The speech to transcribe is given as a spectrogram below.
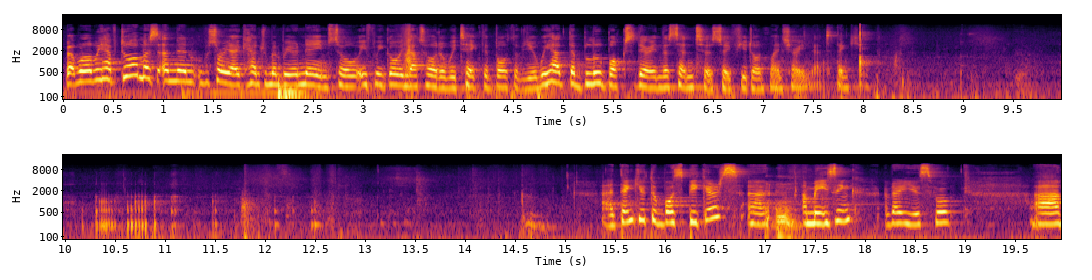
but, well, we have Thomas, and then sorry, I can't remember your name. So if we go in that order, we take the both of you. We had the blue box there in the center. So if you don't mind sharing that, thank you. Uh, thank you to both speakers. Uh, amazing, very useful. Uh,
